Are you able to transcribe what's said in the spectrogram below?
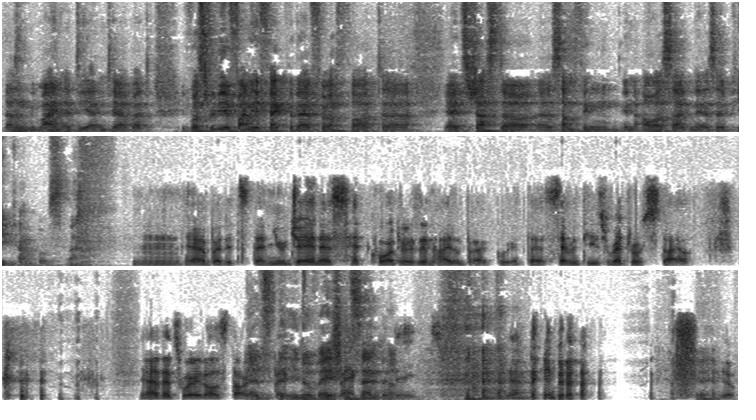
doesn't mind at the end, yeah. But it was really a funny fact that I first thought, uh, yeah, it's just uh, uh, something in our side in the SAP campus. mm, yeah, but it's the new J&S headquarters in Heidelberg with the 70s retro style. yeah, that's where it all started. That's back, the innovation center. The yeah. yep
